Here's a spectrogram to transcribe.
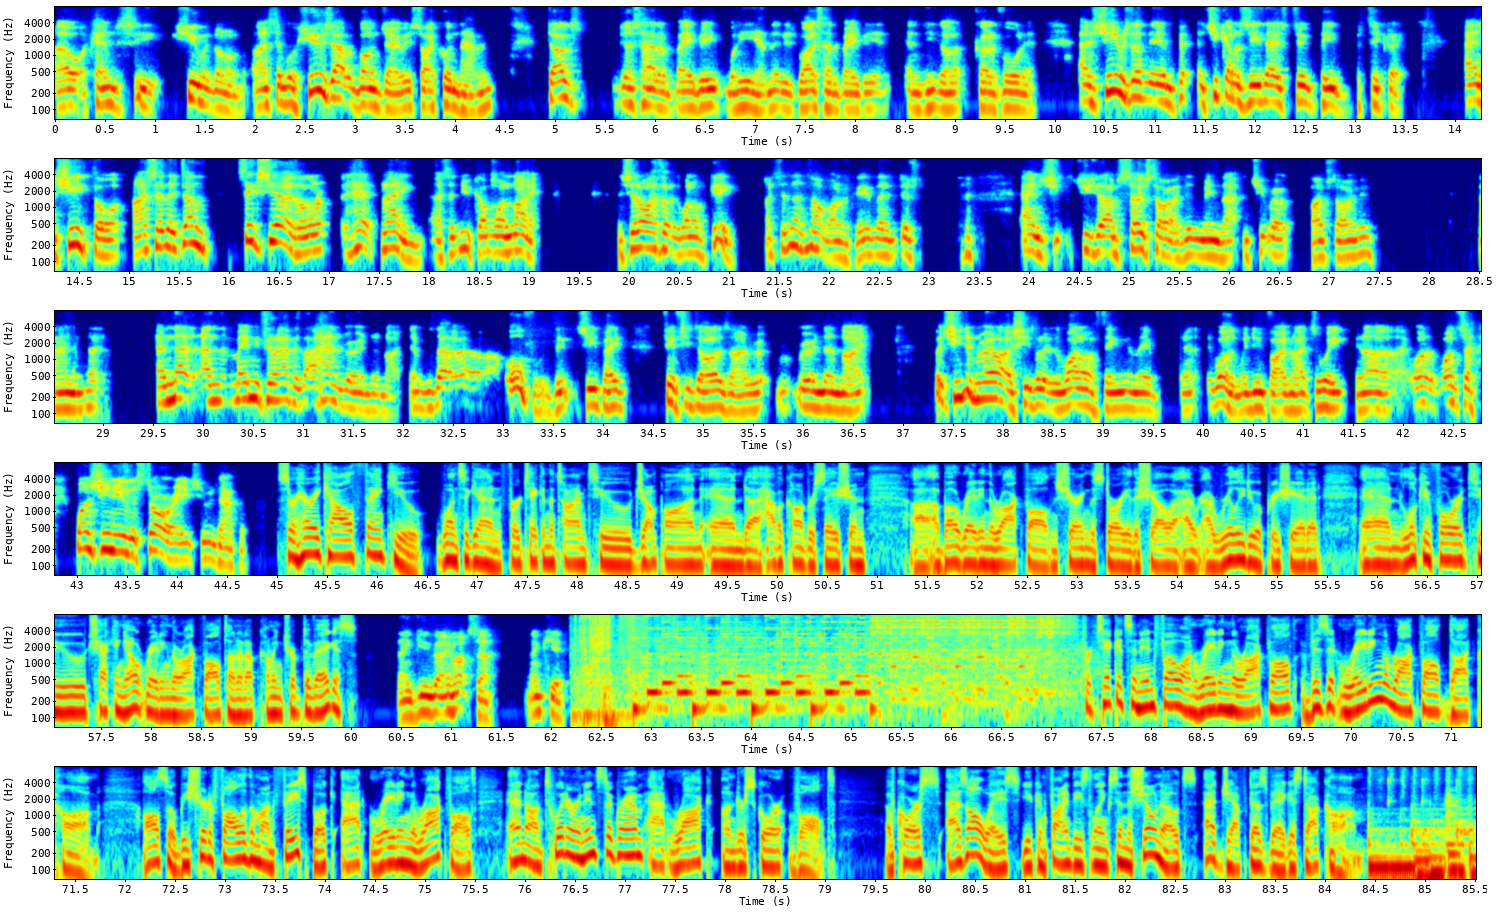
Oh, I came to see Hugh McDonald. And I said, Well, Hugh's out with Bon Jovi, so I couldn't have him. Doug's just had a baby. Well, he hadn't. His wife's had a baby, and, he got California. And she was at the, and she come to see those two people particularly. And she thought, I said, they've done six years on a plane. I said, you come one night. And she said, oh, I thought it was one off gig. I said, no, it's not one off gig. They're just, and she, she said, I'm so sorry. I didn't mean that. And she wrote five star review. And that, and that, and that made me feel happy that I hadn't ruined the night because that uh, awful. thing she paid $50. I ru- ruined the night. But she didn't realize she thought it was a one off thing and they it wasn't. We do five nights a week. You know, once once she knew the story, she was happy. Sir Harry Cowell, thank you once again for taking the time to jump on and uh, have a conversation uh, about Raiding the Rock Vault and sharing the story of the show. I, I, really do appreciate it, and looking forward to checking out Raiding the Rock Vault on an upcoming trip to Vegas. Thank you very much, sir. Thank you. For tickets and info on Raiding the Rock Vault, visit raidingtherockvault.com. Also, be sure to follow them on Facebook at Raiding the Rock Vault and on Twitter and Instagram at rock underscore vault. Of course, as always, you can find these links in the show notes at jeffdoesvegas.com.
